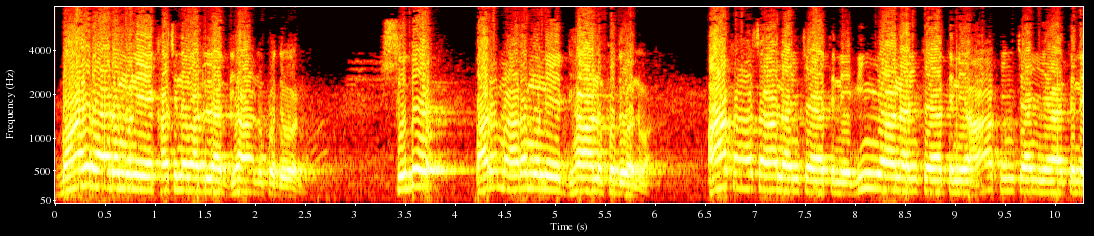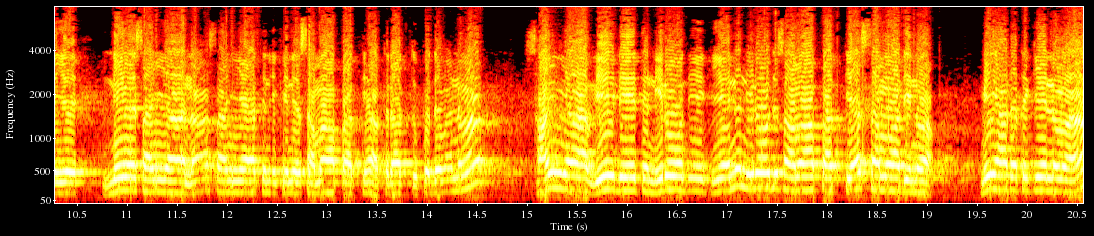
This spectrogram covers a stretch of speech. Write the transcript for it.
බාහිර අරමුණේ කසින වඩලා ධ්‍යාන උපදවන. සුබ පරම අරමුණේ ධ්‍යාන උපදවනවා. ආකාසානංචයතනේ විඥානංචයතනේ ආකින්චඤ්ඤයතනේ නේව සංඥා නා සංඥාතනේ කියන සමාපatti හතරක් උපදවනවා. සංඥා වේදේත නිරෝධය කියන නිරෝධ සමාපත්තිය සමාදිනවා. මේ ආදත කියනවා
